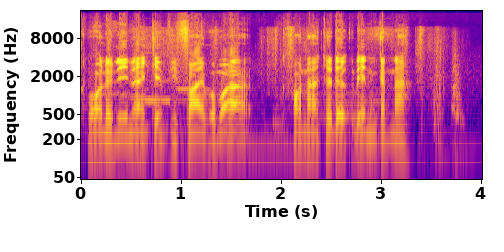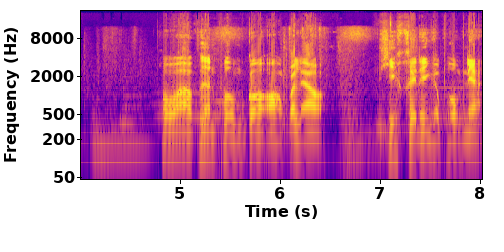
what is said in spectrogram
เพราะว่าเดี๋ยวนี้นะเกมฟรีไฟผมว่าเขาน่าจะเลิกเล่นกันนะ เพราะว่าเพื่อนผมก็ออกไปแล้ว ที่เคยเล่นกับผมเนี่ย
